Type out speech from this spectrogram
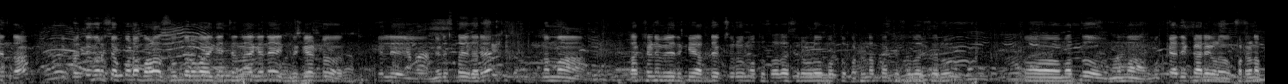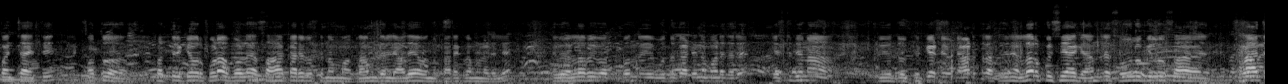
ಈ ಪ್ರತಿ ವರ್ಷ ಕೂಡ ಬಹಳ ಸುಂದರವಾಗಿ ಚೆನ್ನಾಗೇ ಕ್ರಿಕೆಟ್ ಇಲ್ಲಿ ನಡೆಸ್ತಾ ಇದ್ದಾರೆ. ನಮ್ಮ ರಕ್ಷಣೆ ವೇದಿಕೆ ಅಧ್ಯಕ್ಷರು ಮತ್ತು ಸದಸ್ಯರುಗಳು ಮತ್ತು ಪಟ್ಟಣ ಪಂಚಾಯತ್ ಸದಸ್ಯರು ಮತ್ತು ನಮ್ಮ ಮುಖ್ಯಾಧಿಕಾರಿಗಳು ಪಟ್ಟಣ ಪಂಚಾಯಿತಿ ಮತ್ತು ಪತ್ರಿಕೆಯವರು ಕೂಡ ಒಳ್ಳೆಯ ಸಹಕಾರ ಇರುತ್ತೆ ನಮ್ಮ ಗ್ರಾಮದಲ್ಲಿ ಯಾವುದೇ ಒಂದು ಕಾರ್ಯಕ್ರಮ ನಡೆಯಲಿ. ಇವರೆಲ್ಲರೂ ಇವತ್ತು ಬಂದು ಈ ಉದ್ಘಾಟನೆ ಮಾಡಿದ್ದಾರೆ. ಎಷ್ಟು ದಿನ ಇದು ಕ್ರಿಕೆಟ್ ಆಡ್ತಾರೆ ಅಷ್ಟು ದಿನ ಎಲ್ಲರೂ ಖುಷಿಯಾಗಿ ಅಂದರೆ ಸೋಲು ಗೆಲುವು ಸಹ- ಸಹಜ.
